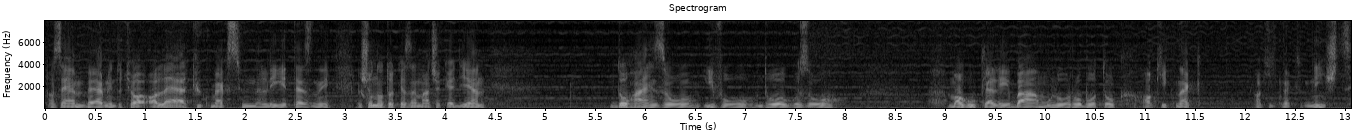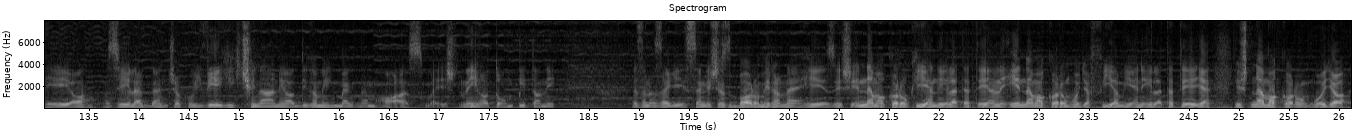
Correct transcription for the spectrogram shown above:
az ember, mint hogyha a lelkük megszűnne létezni, és onnantól kezdve már csak egy ilyen dohányzó, ivó, dolgozó, maguk elé bámuló robotok, akiknek, akiknek nincs célja az életben, csak hogy végigcsinálni addig, amíg meg nem halsz, és néha tompítani ezen az egészen, és ez baromira nehéz, és én nem akarok ilyen életet élni, én nem akarom, hogy a fiam ilyen életet éljen, és nem akarom, hogy, a,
